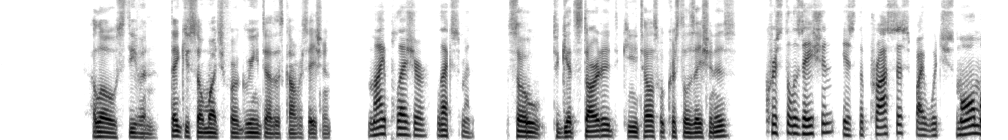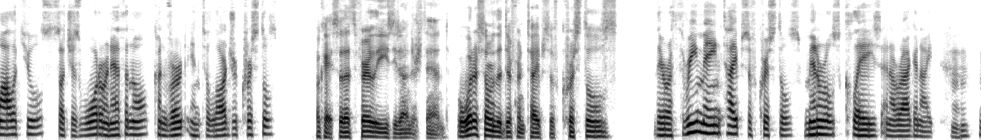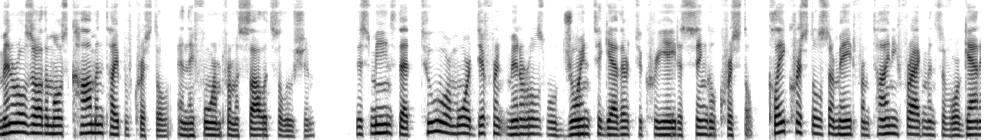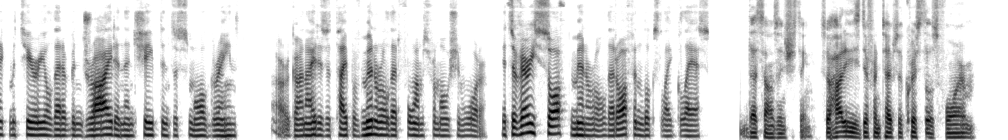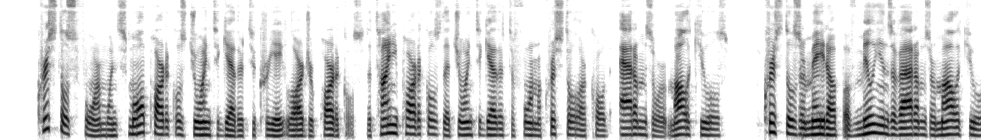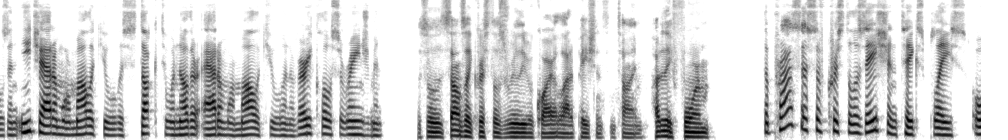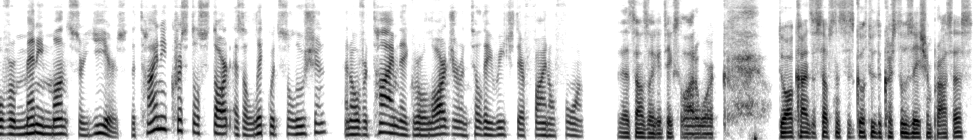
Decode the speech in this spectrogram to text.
Hello, Stephen. Thank you so much for agreeing to have this conversation. My pleasure, Lexman. So, to get started, can you tell us what crystallization is? Crystallization is the process by which small molecules, such as water and ethanol, convert into larger crystals Okay, so that's fairly easy to understand. Well, what are some of the different types of crystals? There are three main types of crystals minerals, clays, and aragonite. Mm-hmm. Minerals are the most common type of crystal, and they form from a solid solution. This means that two or more different minerals will join together to create a single crystal. Clay crystals are made from tiny fragments of organic material that have been dried and then shaped into small grains. Aragonite is a type of mineral that forms from ocean water. It's a very soft mineral that often looks like glass. That sounds interesting. So, how do these different types of crystals form? Crystals form when small particles join together to create larger particles. The tiny particles that join together to form a crystal are called atoms or molecules crystals are made up of millions of atoms or molecules, and each atom or molecule is stuck to another atom or molecule in a very close arrangement. So it sounds like crystals really require a lot of patience and time. How do they form? The process of crystallization takes place over many months or years. The tiny crystals start as a liquid solution, and over time they grow larger until they reach their final form. That sounds like it takes a lot of work. Do all kinds of substances go through the crystallization process?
